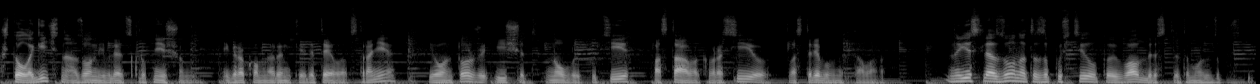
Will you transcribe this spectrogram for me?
Что логично, Озон является крупнейшим игроком на рынке ритейла в стране, и он тоже ищет новые пути поставок в Россию востребованных товаров. Но если Озон это запустил, то и Wildberries это может запустить.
